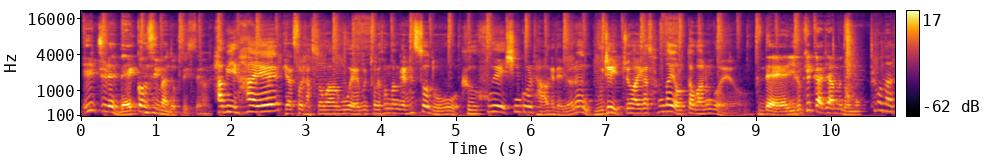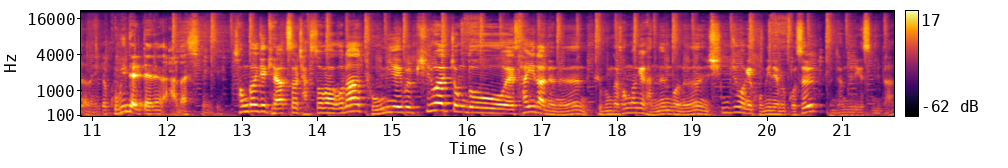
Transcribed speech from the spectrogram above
일주일에 4건 수임한 적도 있어요. 합의 하에 계약서를 작성하고 앱을 통해 성관계를 했어도 그 후에 신고를 당하게 되면은 무죄 입증하기가 상당히 어렵다고 하는 거예요. 근데 이렇게까지 하면 너무 피곤하잖아요. 그러니까 고민될 때는 안 하시는 게. 성관계 계약서를 작성하거나 동의 앱을 필요할 정도의 사이라면은 그분과 성관계 갖는 거는 신중하게 고민해 볼 것을 권장드리겠습니다.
